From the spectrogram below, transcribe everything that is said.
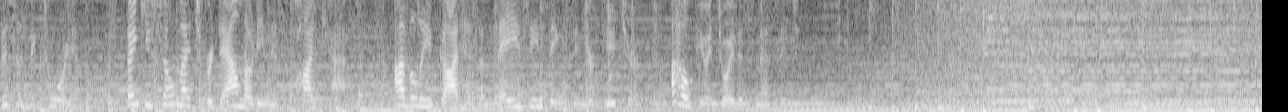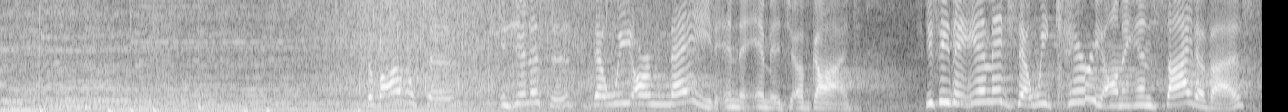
This is Victoria. Thank you so much for downloading this podcast. I believe God has amazing things in your future. I hope you enjoy this message. The Bible says in Genesis that we are made in the image of God. You see, the image that we carry on the inside of us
